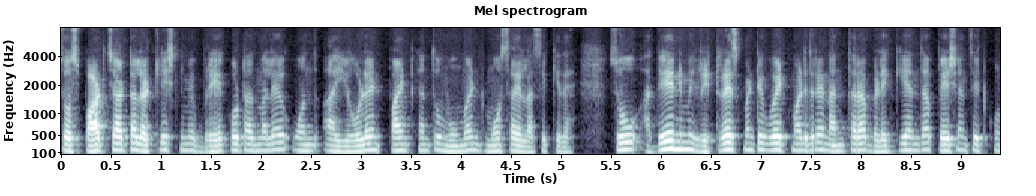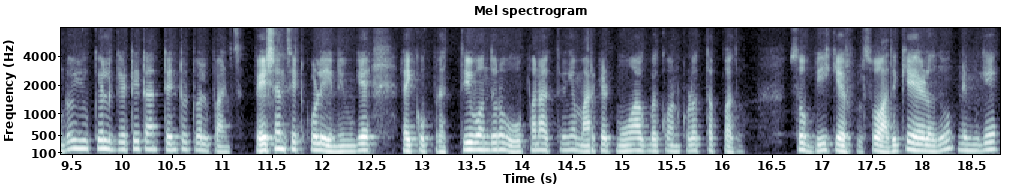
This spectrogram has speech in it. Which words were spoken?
ಸೊ ಸ್ಪಾಟ್ ಚಾರ್ಟಲ್ಲಿ ಅಟ್ಲೀಸ್ಟ್ ನಿಮಗೆ ಬ್ರೇಕ್ಔಟ್ ಆದಮೇಲೆ ಒಂದು, ಆ, ಏಳೆಂಟು ಪಾಯಿಂಟ್ಗಂತೂ ಮೂಮೆಂಟ್ ಮೋಸ ಇಲ್ಲ ಸಿಕ್ಕಿದೆ. ಸೊ ಅದೇ ನಿಮಗೆ ರಿಟ್ರೇಸ್ಮೆಂಟಿಗೆ ವೆಯ್ಟ್ ಮಾಡಿದರೆ ನಂತರ ಬೆಳಗ್ಗೆಯಿಂದ ಪೇಷನ್ಸ್ ಇಟ್ಕೊಂಡು you can get it on ten to twelve points patience ಇಟ್ಕೊಳ್ಳಿ. ನಿಮಗೆ ಲೈಕ್ ಪ್ರತಿಯೊಂದೂ ಓಪನ್ ಆಗ್ತಿದಂಗೆ ಮಾರ್ಕೆಟ್ ಮೂವ್ ಆಗಬೇಕು ಅಂದ್ಕೊಳ್ಳೋದು ತಪ್ಪದು. ಸೊ ಬಿ ಕೇರ್ಫುಲ್ ಸೊ ಅದಕ್ಕೆ ಹೇಳೋದು, ನಿಮಗೆ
